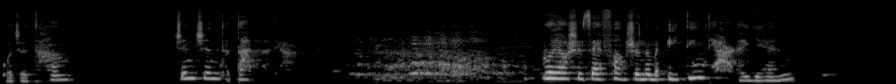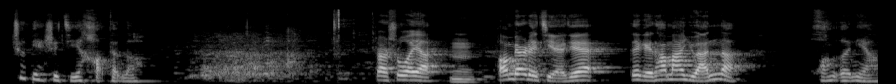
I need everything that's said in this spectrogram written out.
我这汤真真的淡了点儿，若要是再放上那么一丁点儿的盐，这便是极好的了。这儿说呀，嗯，旁边这姐姐得给他妈圆呢。皇额娘，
